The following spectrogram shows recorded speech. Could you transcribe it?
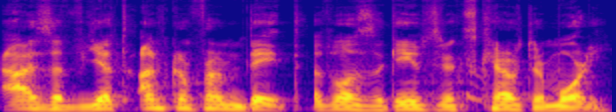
as of yet unconfirmed date, as well as the game's next character Morty.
